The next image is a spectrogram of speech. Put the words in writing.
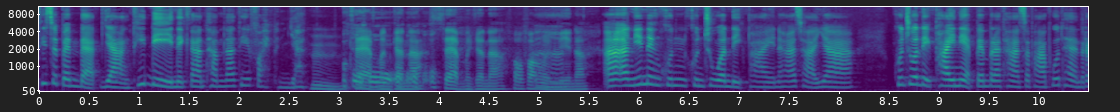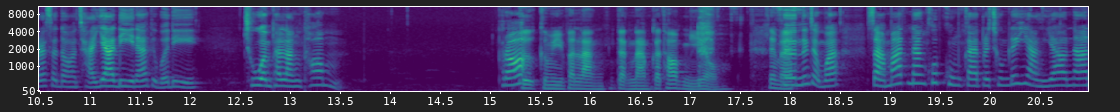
ที่จะเป็นแบบอย่างที่ดีในการทำหน้าที่ฝ่ายบัญญัติอืมโอ้โหแสบเหมือนกันนะแสบเหมือนกันนะพอฟังแบบนี้นะอะอันนี้หนึ่งคุณคุณชวนหลีกภัยนะคะ ฉายา คุณชวนหลีกภัยเนี่ยเป็นประธานสภาผู้แทนราษฎรฉายาดีนะ ถือว่าดี ชวนพลังท่อม เพราะคือคือมีพลังจากน้ำกระท่อมอย่างนี้เหรอใช่ไหมคือเนื่องจากว่าสามารถนั่งควบคุมการประชุมได้อย่างยาวนาน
